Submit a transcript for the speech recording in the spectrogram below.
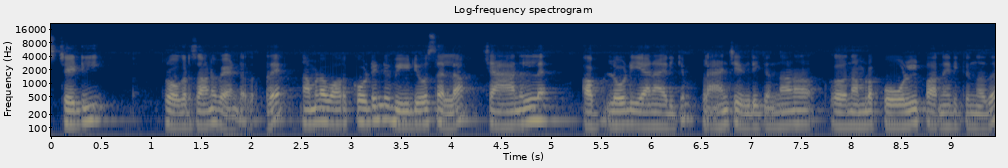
സ്റ്റഡി പ്രോഗ്രസ് ആണ് വേണ്ടത്. അതെ നമ്മുടെ വർക്കൗട്ടിന്റെ വീഡിയോസ് എല്ലാം ചാനലിൽ അപ്ലോഡ് ചെയ്യാനായിരിക്കും പ്ലാൻ ചെയ്തിരിക്കുന്നതാണ് നമ്മുടെ പോളിൽ പറഞ്ഞിരിക്കുന്നത്.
